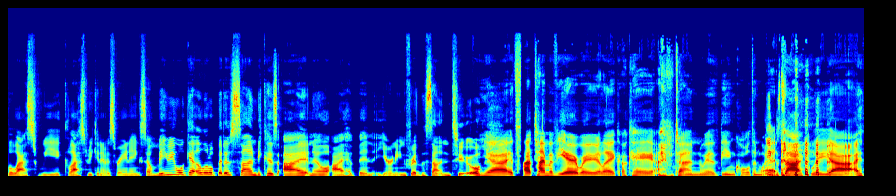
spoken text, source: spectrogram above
the last week. Last weekend it was raining. So maybe we'll get a little bit of sun because I know I have been yearning for the sun too. Yeah, it's that time of year where you're like, okay, I'm done with being cold and wet. Exactly. Yeah. I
